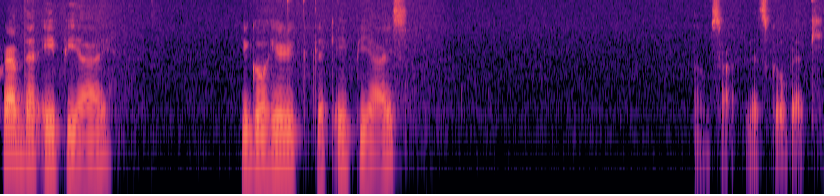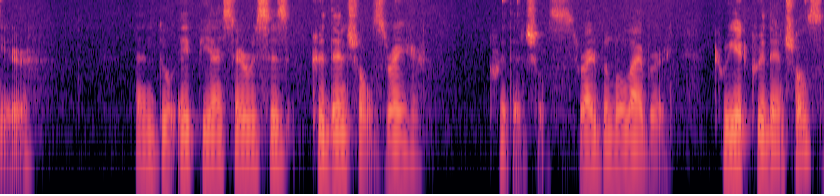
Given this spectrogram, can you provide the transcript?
grab that API you go here you click APIs sorry let's go back here and do API services credentials right here. Credentials right below library. Create credentials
